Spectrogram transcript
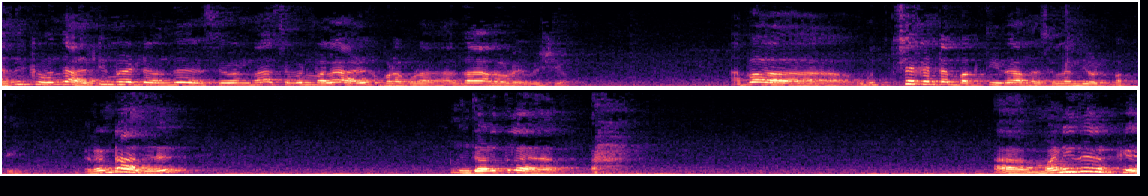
அதுக்கு வந்து அல்டிமேட் வந்து சிவன் தான் சிவன் மேலே அழுக்கப்படக்கூடாது. அதுதான் அதோடைய விஷயம். அப்போ உச்சகட்ட பக்தி தான் அந்த சிலந்தியோட பக்தி. ரெண்டாவது இந்த இடத்துல மனிதனுக்கு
